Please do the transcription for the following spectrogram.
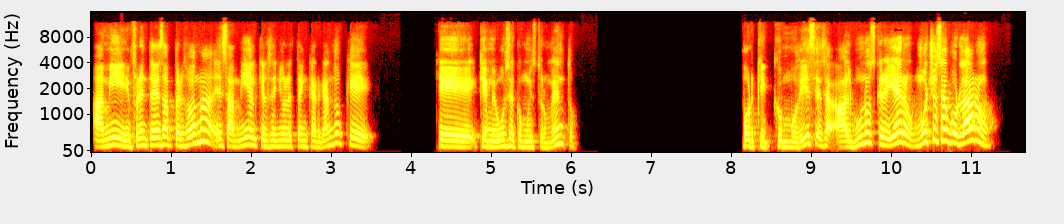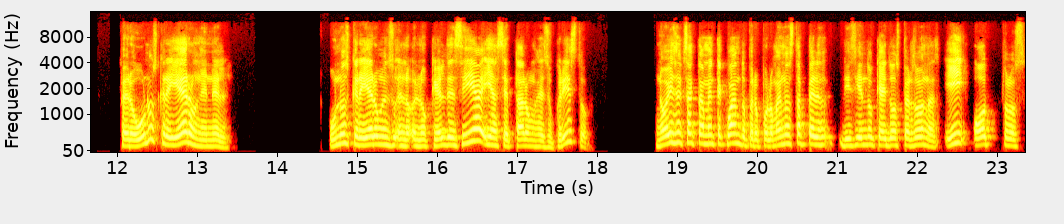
a mí enfrente de esa persona, es a mí el que el Señor le está encargando que, que, me use como instrumento. Porque como dices, algunos creyeron, muchos se burlaron, pero unos creyeron en él. Unos creyeron en, lo, que él decía y aceptaron a Jesucristo. No dice exactamente cuándo, pero por lo menos está diciendo que hay dos personas y otros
